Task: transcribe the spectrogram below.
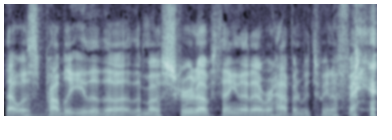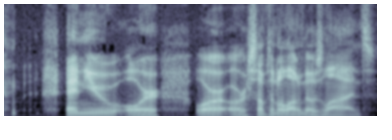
That was probably either the the most screwed up thing that ever happened between a fan and you, or or or something along those lines.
